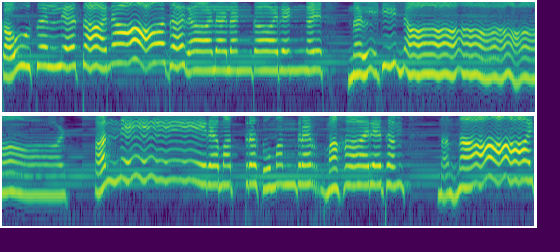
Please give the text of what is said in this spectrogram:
കൗസല്യതാനാദരാലങ്കാരങ്ങൾ നൽകിനാൾ. അന്നേരമത്ര സുമന്ത്രർ മഹാരഥം നന്നായി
